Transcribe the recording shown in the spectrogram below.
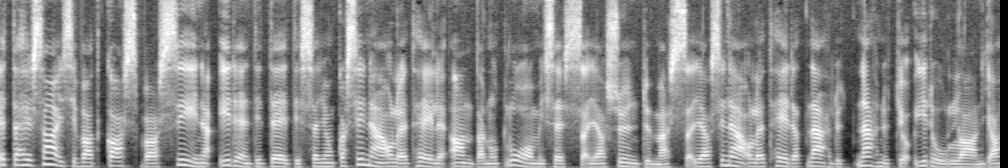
että he saisivat kasvaa siinä identiteetissä, jonka sinä olet heille antanut luomisessa ja syntymässä. Ja sinä olet heidät nähnyt, nähnyt jo idullaan ja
